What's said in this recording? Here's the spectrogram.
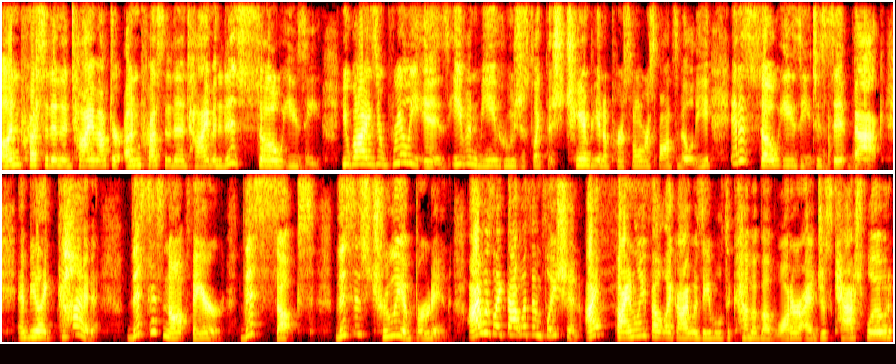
unprecedented time after unprecedented time and it is so easy. You guys, it really is. Even me who's just like this champion of personal responsibility, it is so easy to sit back and be like, "God, this is not fair. This sucks. This is truly a burden. I was like that with inflation. I finally felt like I was able to come above water. I had just cash flowed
